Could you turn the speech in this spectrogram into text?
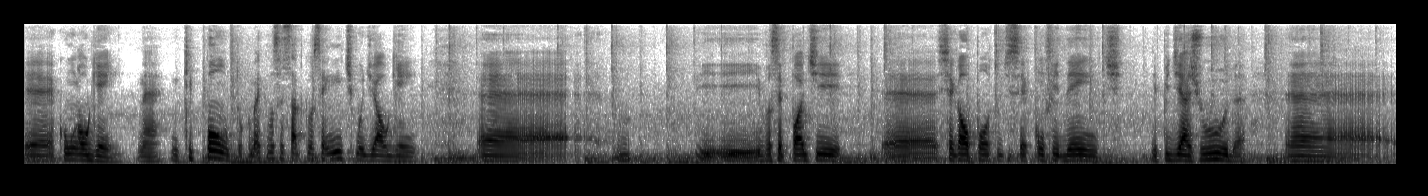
é, com alguém? Né? Em que ponto? Como é que você sabe que você é íntimo de alguém? É, e, e, você pode é, chegar ao ponto de ser confidente, de pedir ajuda, é,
